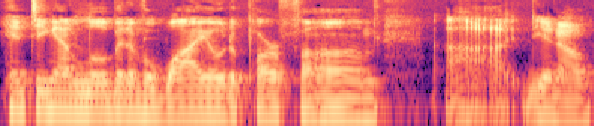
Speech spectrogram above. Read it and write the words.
hinting at a little bit of a Eau de Parfum, uh, you know,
